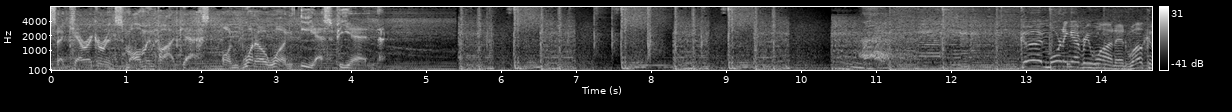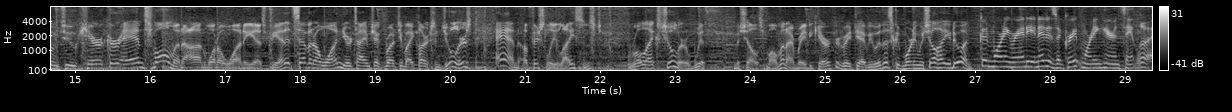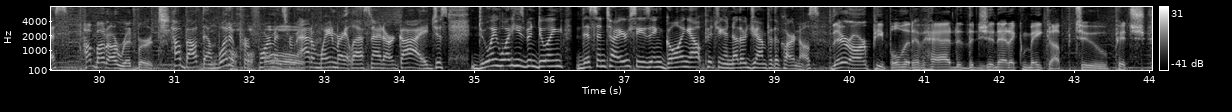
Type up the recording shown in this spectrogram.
Is a Karraker and Smallman podcast on 101 ESPN. Good morning, everyone, and welcome to Karraker and Smallman on 101 ESPN. At 701, your time check brought to you by Clarkson Jewelers and officially licensed Rolex jeweler with Michelle Smallman. I'm Randy Karraker. Great to have you with us. Good morning, Michelle. How you doing? Good morning, Randy, and it is a great morning here in St. Louis. How about our Redbirds? How about them? What a performance from oh. Adam Wainwright last night, our guy, just doing what he's been doing this entire season, going out pitching another gem for the Cardinals. There are people that have had the genetic makeup to pitch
